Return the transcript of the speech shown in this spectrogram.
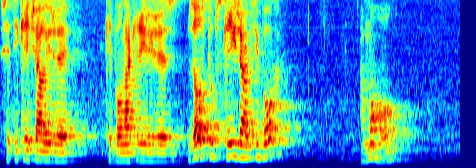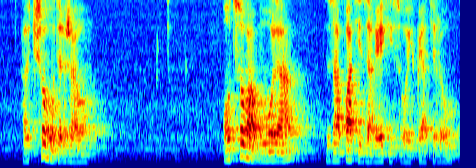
Všetci kričali, že keď bol na kríži, že zostup z kríža, ak si Boh. A mohol. Ale čo ho držalo? Otcová vôľa zaplatiť za riechy svojich priateľov,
